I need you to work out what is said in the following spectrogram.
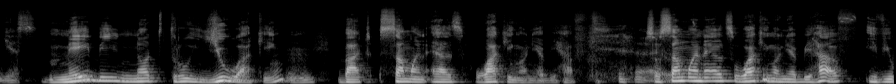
Yes. maybe not through you working, mm-hmm. but someone else working on your behalf. so, someone else working on your behalf, if you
